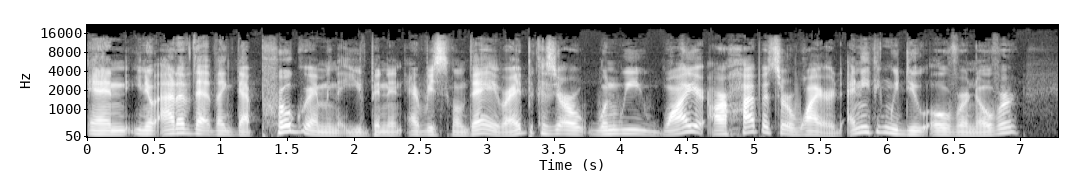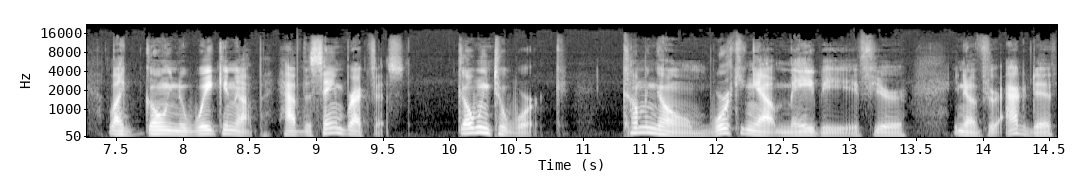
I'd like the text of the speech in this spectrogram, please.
and you know, out of that like that programming that you've been in every single day, right? Because our, when we wire, our habits are wired. Anything we do over and over, like going to waking up, have the same breakfast, going to work, coming home, working out maybe if you're, you know, if you're active,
